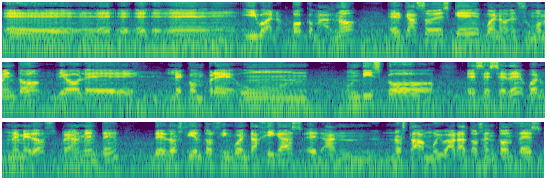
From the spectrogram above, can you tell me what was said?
Eh, eh, eh, y bueno, poco más, ¿no? El caso es que, bueno, en su momento yo le, le compré un, un, disco SSD, bueno, un M2 realmente, de 250 gigas, eran, no estaban muy baratos entonces,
